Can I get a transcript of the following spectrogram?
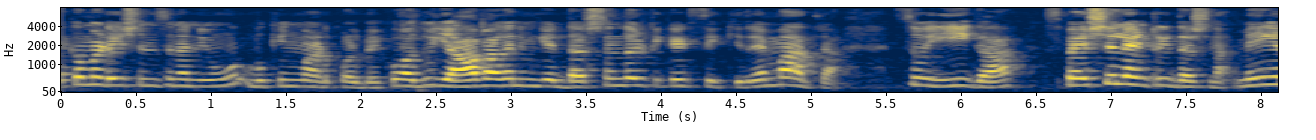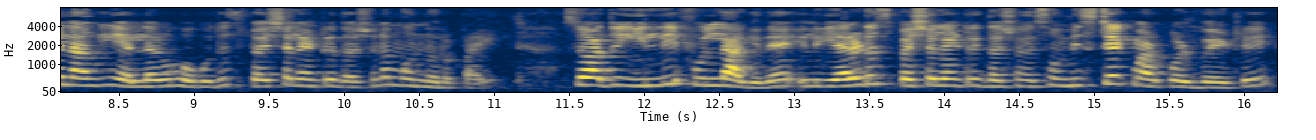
ಅಕೊಮಡೇಷನ್ಸ್ನ ನೀವು ಬುಕಿಂಗ್ ಮಾಡ್ಕೊಳ್ಬೇಕು. ಅದು ಯಾವಾಗ ನಿಮಗೆ ದರ್ಶನದಲ್ಲಿ ಟಿಕೆಟ್ ಸಿಕ್ಕಿದ್ರೆ ಮಾತ್ರ. ಸೊ ಈಗ ಸ್ಪೆಷಲ್ ಎಂಟ್ರಿ ದರ್ಶನ. ಮೇನ್ ಆಗಿ ಎಲ್ಲರೂ ಹೋಗೋದು ಸ್ಪೆಷಲ್ ಎಂಟ್ರಿ ದರ್ಶನ ಮುನ್ನೂರು ರೂಪಾಯಿ. ಸೊ ಅದು ಇಲ್ಲಿ ಫುಲ್ ಆಗಿದೆ. ಇಲ್ಲಿ ಎರಡು ಸ್ಪೆಷಲ್ ಎಂಟ್ರಿ ದರ್ಶನ. ಸೊ ಮಿಸ್ಟೇಕ್ ಮಾಡ್ಕೊಳ್ಬೇಡ್ರಿ.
